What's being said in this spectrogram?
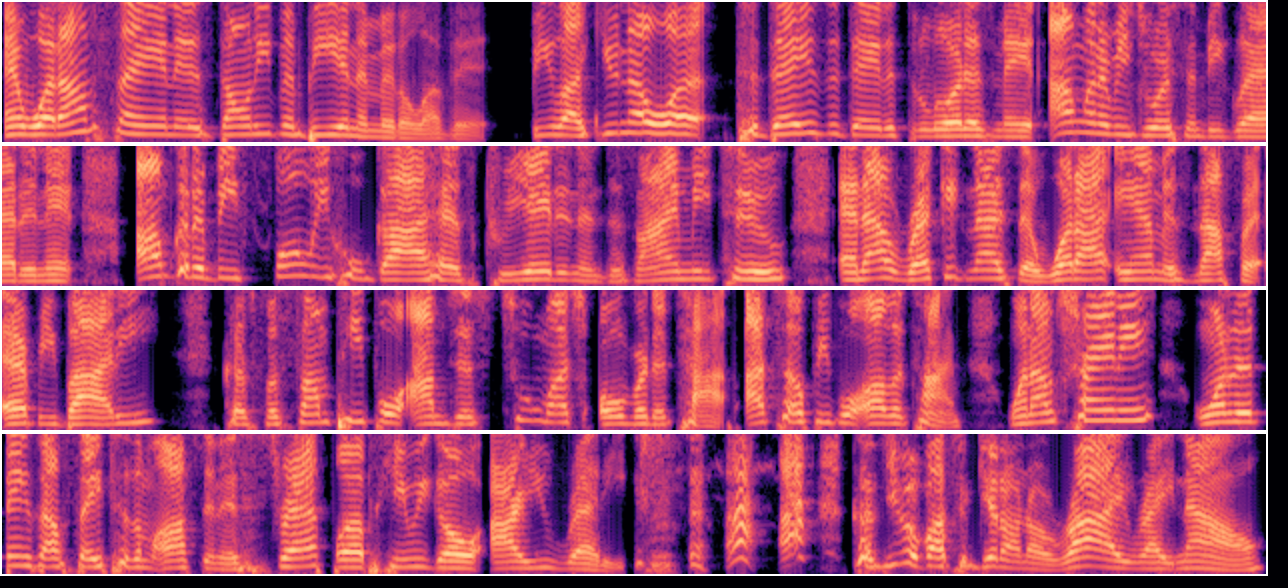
and what i'm saying is don't even be in the middle of it be like, you know what? Today is the day that the Lord has made. I'm going to rejoice and be glad in it. I'm going to be fully who God has created and designed me to. And I recognize that what I am is not for everybody. Because for some people, I'm just too much over the top. I tell people all the time when I'm training, one of the things I'll say to them often is strap up. Here we go. Are you ready? Because you're about to get on a ride right now.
